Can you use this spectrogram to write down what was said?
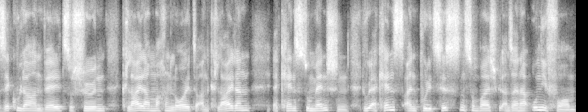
säkularen Welt so schön, Kleider machen Leute. An Kleidern erkennst du Menschen. Du erkennst einen Polizisten zum Beispiel an seiner Uniform.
